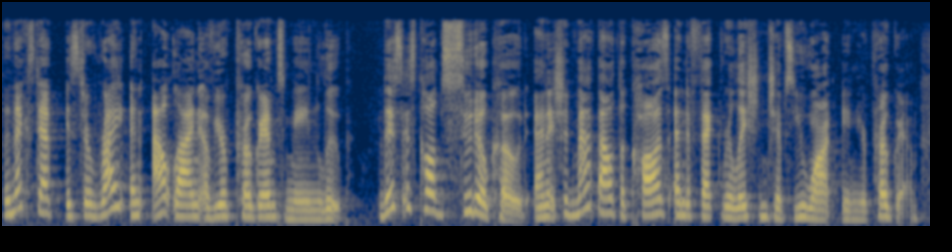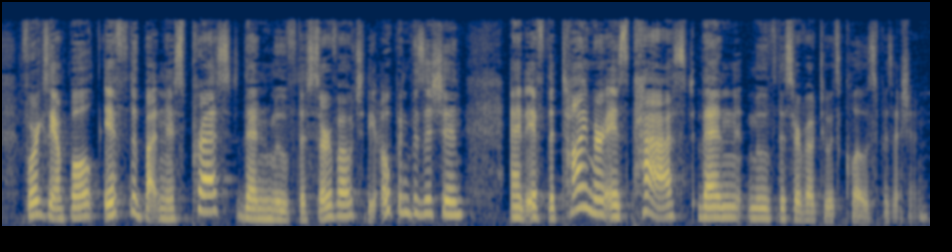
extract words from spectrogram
The next step is to write an outline of your program's main loop. This is called pseudocode, and it should map out the cause and effect relationships you want in your program. For example, if the button is pressed, then move the servo to the open position, and if the timer is passed, then move the servo to its closed position.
